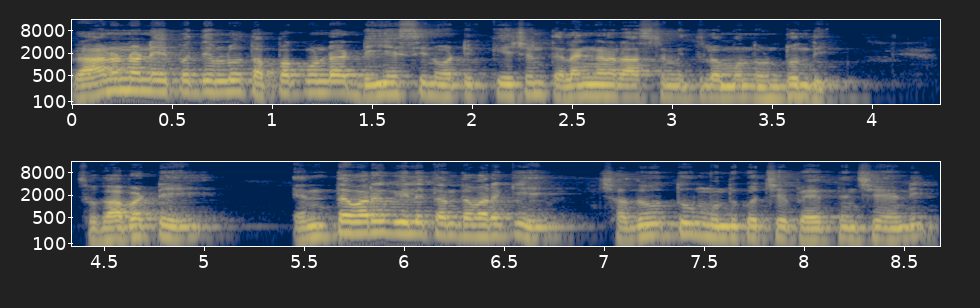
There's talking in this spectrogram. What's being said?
రానున్న నేపథ్యంలో తప్పకుండా డిఎస్సి నోటిఫికేషన్ తెలంగాణ రాష్ట్ర మిత్రుల ముందు ఉంటుంది. సో కాబట్టి ఎంతవరకు వీలైతే అంతవరకు చదువుతూ ముందుకొచ్చే ప్రయత్నం చేయండి.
